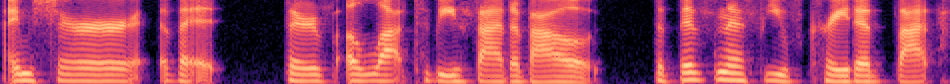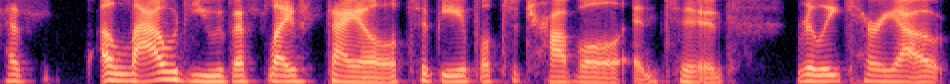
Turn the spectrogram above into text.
I'm sure that there's a lot to be said about the business you've created that has allowed you this lifestyle to be able to travel and to really carry out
